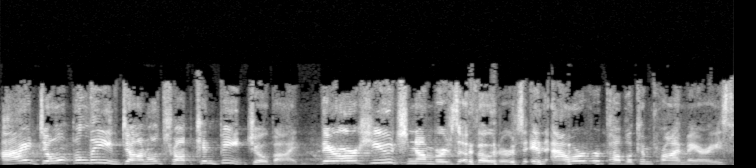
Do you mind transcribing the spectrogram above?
I don't believe Donald Trump can beat Joe Biden. There are huge numbers of voters in our Republican primaries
